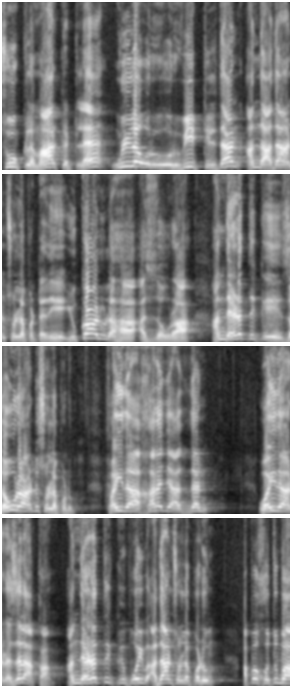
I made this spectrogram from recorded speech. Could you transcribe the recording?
சூக்கில் மார்க்கெட்டில் உள்ள ஒரு ஒரு வீட்டில் தான் அந்த அதான் சொல்லப்பட்டது. யுகாலுலஹா அஸ் ஜௌரா அந்த இடத்துக்கு ஜௌரான்னு சொல்லப்படும். ஃபைதா ஹரஜ் அத்தன் வைதா நசல் அகாம். அந்த இடத்துக்கு போய் அதான் சொல்லப்படும். அப்போ ஹொத்துபா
